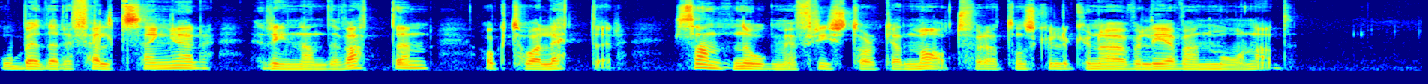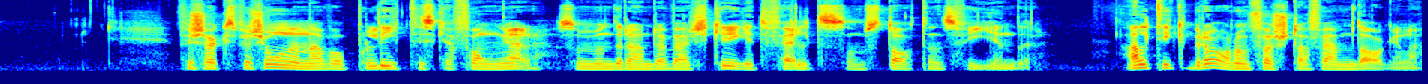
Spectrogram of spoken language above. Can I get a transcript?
obäddade fältsängar, rinnande vatten och toaletter samt nog med frystorkad mat för att de skulle kunna överleva en månad. Försökspersonerna var politiska fångar som under andra världskriget fällts som statens fiender. Allt gick bra de första fem dagarna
